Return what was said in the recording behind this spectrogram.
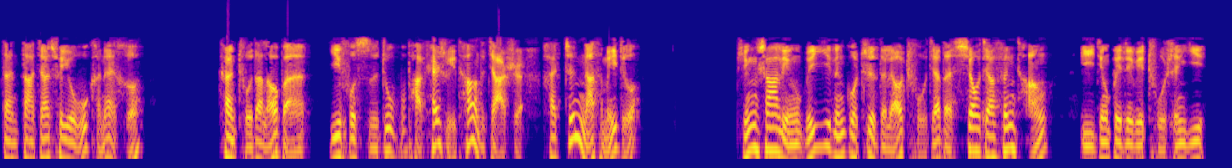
但大家却又无可奈何，看楚大老板一副死猪不怕开水烫的架势，还真拿他没辙。平沙岭唯一能够治得了楚家的萧家分堂，已经被这位楚神医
